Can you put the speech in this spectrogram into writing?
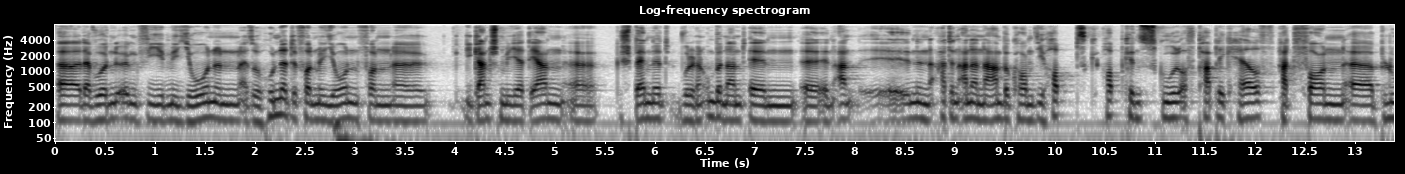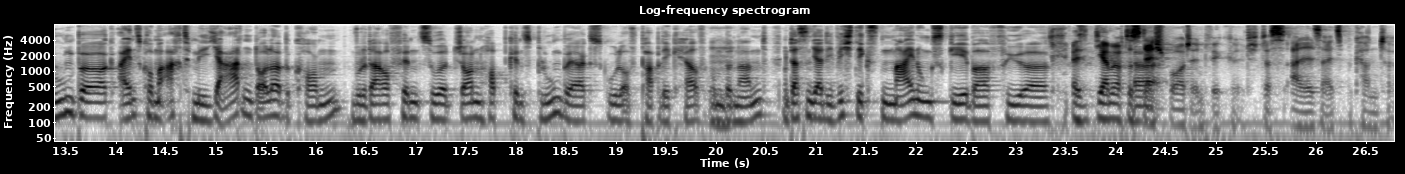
äh, da wurden irgendwie Millionen, also Hunderte von Millionen von äh, gigantischen Milliardären äh, gespendet, wurde dann umbenannt in, äh, in, in, hat einen anderen Namen bekommen. Die Hop Hopkins School of Public Health hat von äh, Bloomberg 1,8 Milliarden Dollar bekommen, wurde daraufhin zur John Hopkins Bloomberg School of Public Health mhm. umbenannt. Und das sind ja die wichtigsten Meinungsgeber für. Also die haben ja auch das äh, Dashboard entwickelt, das allseits bekannte.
